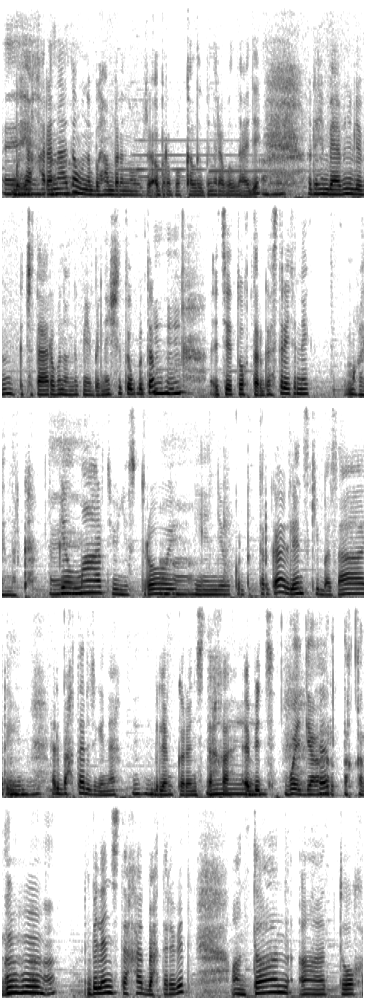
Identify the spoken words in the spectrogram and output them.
быя харанада уны быхан баран уже обработкалы бин рабылдади. Олем бәбин үлебин кычтары бун оннук мебелне шитып бутам. Эти тохтарга строительный магазиндарга Белмарт, Юнистрой, енде курдуктарга Ленский базар, ен әлбахтар дигене билем көрөн истаха эбит. Бойга хырттакына. Билен истаха әлбахтар эбит. Антон тох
